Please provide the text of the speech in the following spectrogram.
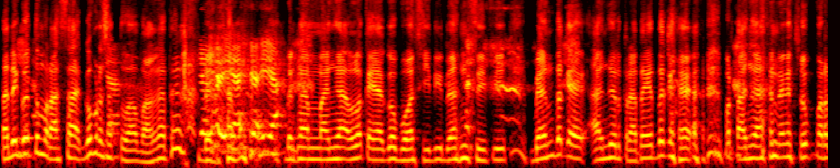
tadi gue yeah. tuh merasa gue merasa yeah. tua banget ya yeah, dengan, yeah, yeah, yeah. dengan nanya lo kayak gue bawa CD dan CV band tuh kayak anjir ternyata itu kayak pertanyaan yang super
